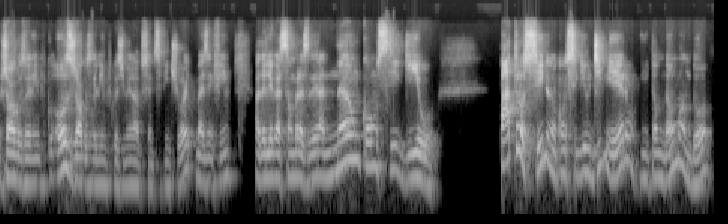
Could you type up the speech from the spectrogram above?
Jogos Olímpicos, os Jogos Olímpicos de 1928, mas enfim, a delegação brasileira não conseguiu Patrocínio não conseguiu dinheiro, então não mandou.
